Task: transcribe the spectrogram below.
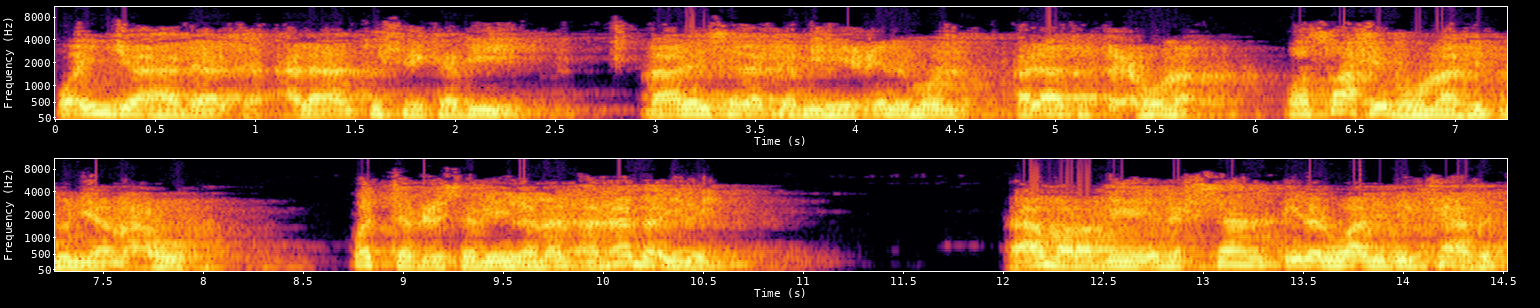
وإن جاهداك على أن تشرك بي ما ليس لك به علم فلا تطعهما وصاحبهما في الدنيا معروفا. واتبع سبيل من أناب إلي. فأمر بالإحسان إلى الوالد الكافر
